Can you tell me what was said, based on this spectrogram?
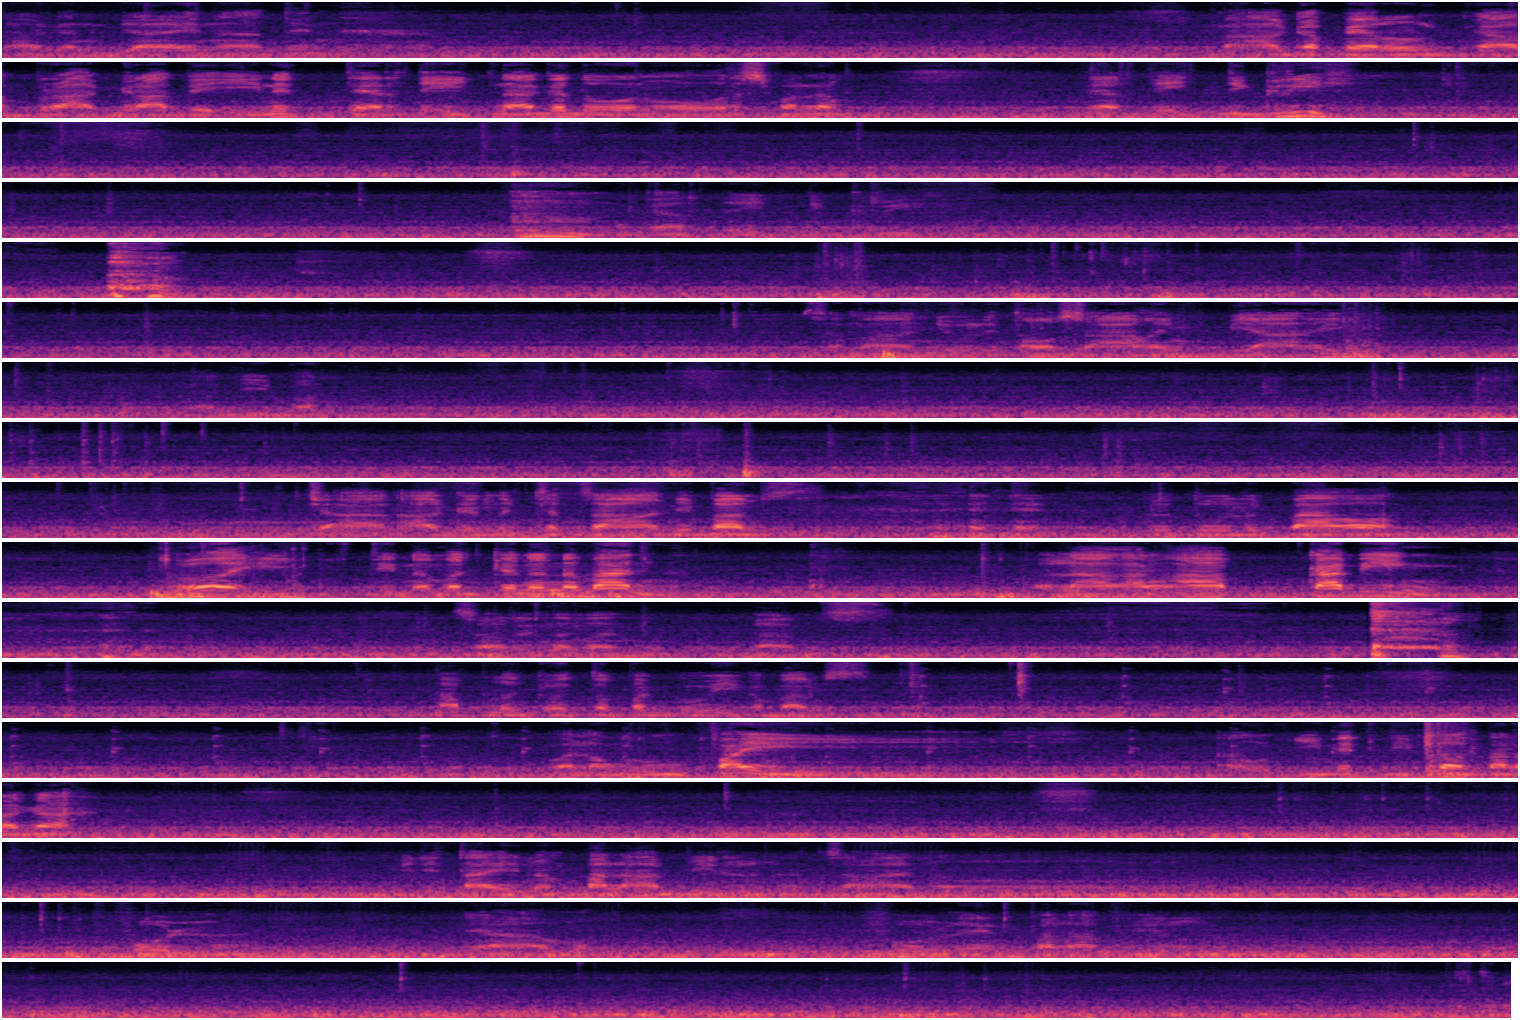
Agan biyahe natin. Maaga pero gra gra- grabe init. 38 na agad o anong oras pa lang. 38 degree. Thirty-eight degree. Samahan niyo ulit ako sa aking biyahe. O, di ba? Tsaka agad nag-chat sa akin ni Bams. Tutulog pa ako. Hoy, tinamad ka na naman. Wala kang upcoming. Sorry naman, Bams. Upload ko ito pag uwi ka, Bams. Walang rumpay. Ang init dito talaga. Bili tayo ng palapil at saka ng full. Mo. Full and palapil.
